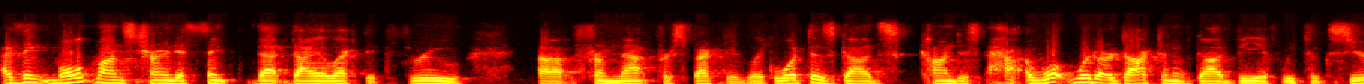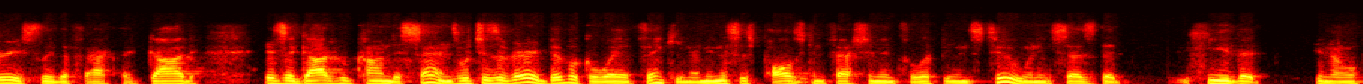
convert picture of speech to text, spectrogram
I think Moltmann's trying to think that dialectic through uh, from that perspective like what does god's condes how, what would our doctrine of god be if we took seriously the fact that god is a god who condescends which is a very biblical way of thinking i mean this is paul's confession in philippians 2 when he says that he that you know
